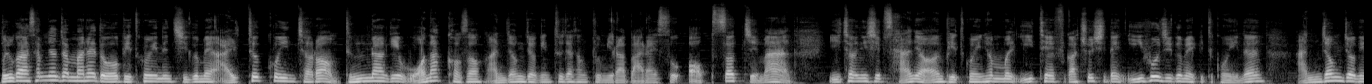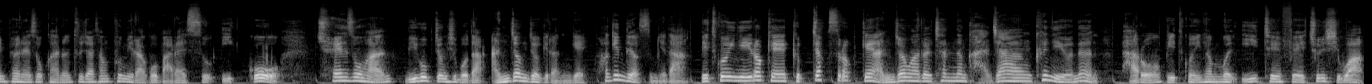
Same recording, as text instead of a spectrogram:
불과 3년 전만 해도 비트코인은 지금의 알트코인처럼 등락이 워낙 커서 안정적인 투자 상품이라 말할 수 없었지만 2024년 비트코인 현물 ETF가 출시된 이후 지금의 비트코인은 안정적인 편에 속하는 투자 상품이라고 말할 수 있고 최소한 미국 증시보다 안정적이라는 게 확인되었습니다. 비트코인이 이렇게 급작스럽게 안정화를 찾는 가장 큰 이유는 바로 비트코인 현물 ETF의 출시와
